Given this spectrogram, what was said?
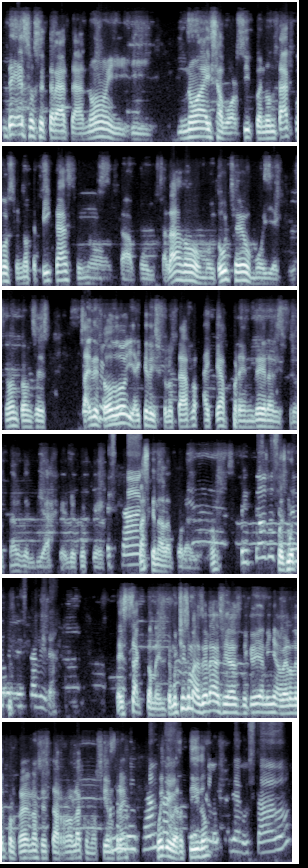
de eso se trata, ¿no? Y, y no hay saborcito en un taco si no te picas, si no está muy salado o muy dulce o muy X, ¿no? Entonces, pues, hay de todo y hay que disfrutarlo, hay que aprender a disfrutar del viaje, yo creo que más que nada por ahí, ¿no? en todo se Pues muy- en esta vida. Exactamente. Muchísimas gracias, mi querida niña verde, por traernos esta rola, como siempre. me encanta, Muy divertido. Que les haya gustado.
